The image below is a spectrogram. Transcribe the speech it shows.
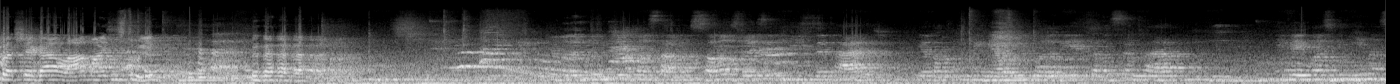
para chegar lá mais instruído. Um dia nós estávamos só nós dois aqui de tarde, e eu estava com o Miguel e o e ele estava sentado, e veio umas meninas.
